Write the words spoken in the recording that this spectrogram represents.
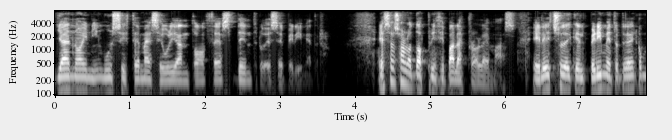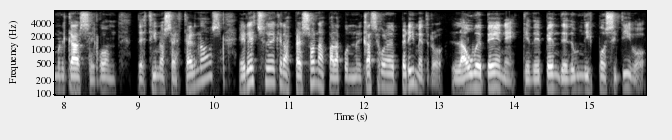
ya no hay ningún sistema de seguridad entonces dentro de ese perímetro. Esos son los dos principales problemas. El hecho de que el perímetro tiene que comunicarse con destinos externos, el hecho de que las personas para comunicarse con el perímetro, la VPN, que depende de un dispositivo,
